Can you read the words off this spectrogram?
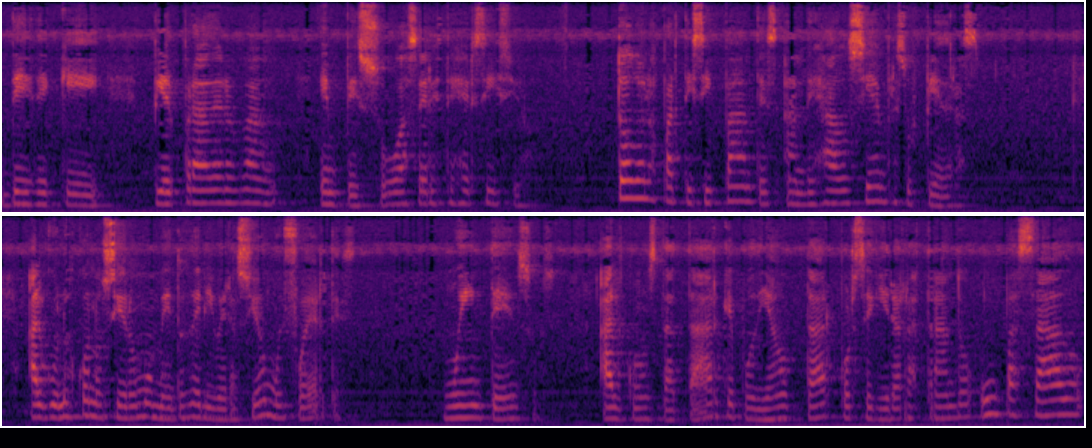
desde que Pierre Pradervan empezó a hacer este ejercicio, todos los participantes han dejado siempre sus piedras. Algunos conocieron momentos de liberación muy fuertes, muy intensos, al constatar que podían optar por seguir arrastrando un pasado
